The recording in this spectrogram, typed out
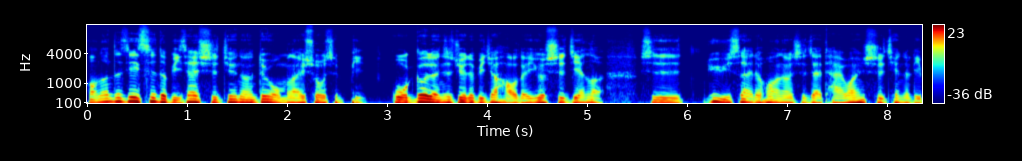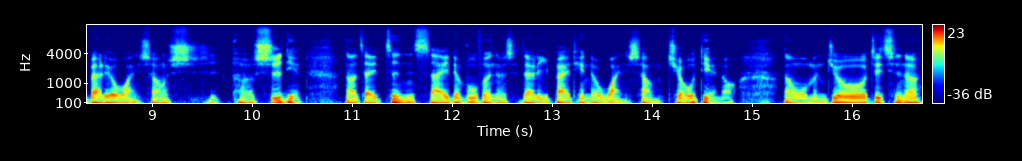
好，那在这次的比赛时间呢，对我们来说是比我个人是觉得比较好的一个时间了。是预赛的话呢，是在台湾时间的礼拜六晚上十呃十点。那在正赛的部分呢，是在礼拜天的晚上九点哦。那我们就这次呢，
